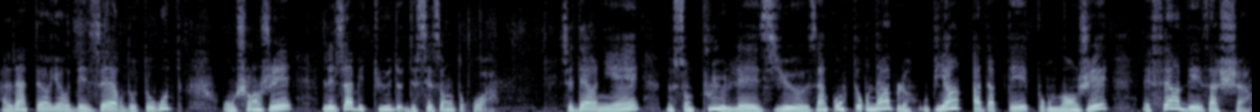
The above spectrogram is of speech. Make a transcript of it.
à l'intérieur des aires d'autoroute ont changé les habitudes de ces endroits. Ces derniers ne sont plus les yeux incontournables ou bien adaptés pour manger et faire des achats.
